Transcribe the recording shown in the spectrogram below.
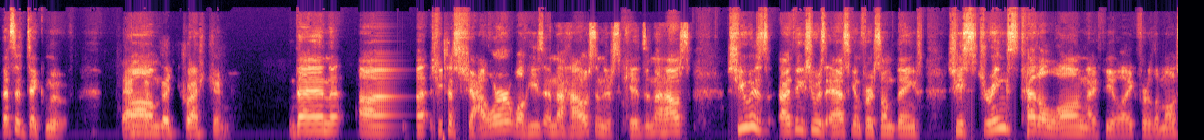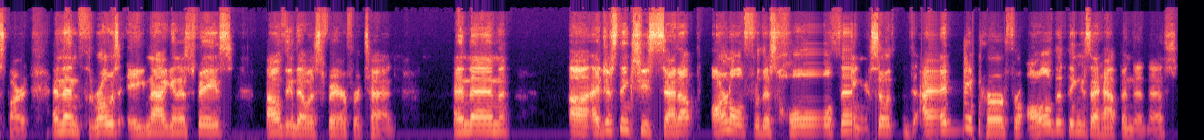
that's a dick move. That's Um, a good question. Then uh she to shower while he's in the house and there's kids in the house. She was i think she was asking for some things. She strings ted along i feel like for the most part and then throws eggnog in his face. I don't think that was fair for ted. And then uh, i just think she set up arnold for this whole thing. So i blame her for all of the things that happened in this.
